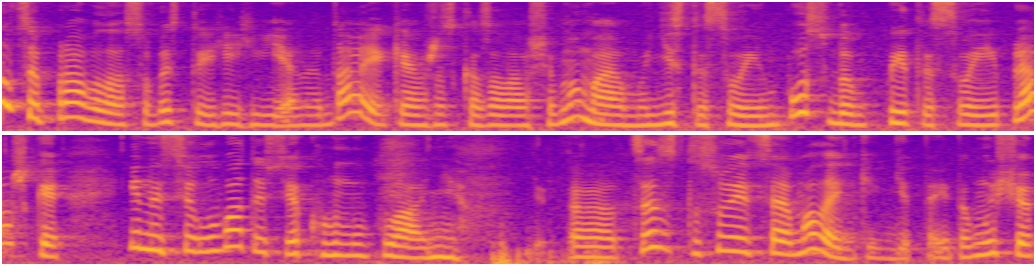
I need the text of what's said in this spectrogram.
Ну, це правила особистої гігієни, да? як я вже сказала, що ми маємо їсти своїм посудом, пити свої пляшки і не цілуватись в якому плані. Е, Це стосується маленьких дітей, тому що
